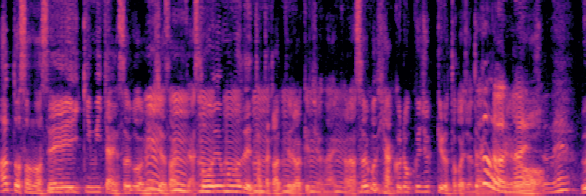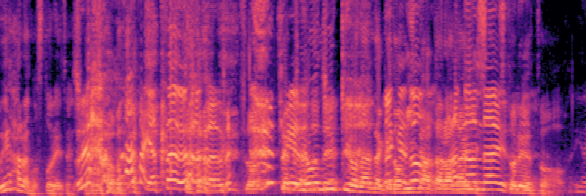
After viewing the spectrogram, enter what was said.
あとその聖域みたいなそれこそミーシャさんみたいなうんそういうもので戦ってるわけじゃないかうんらそれこそ160キロとかじゃとないんだけどよね。上原のストレートに近いか。も やった上原さん。そう。次なので。140キロなんだけどみんな当たらないストレート。ね。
